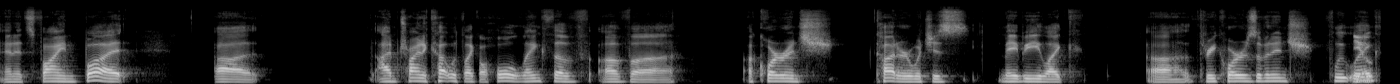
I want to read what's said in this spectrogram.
and it's fine. But uh, I'm trying to cut with like a whole length of of uh, a quarter inch cutter, which is maybe like uh, three quarters of an inch flute Yep. length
